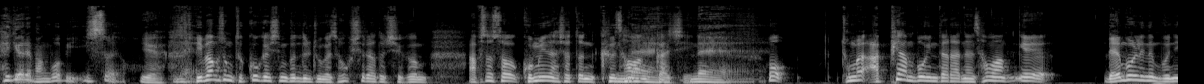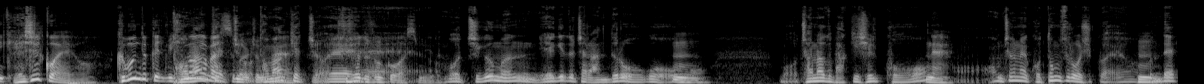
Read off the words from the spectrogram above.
해결의 방법이 있어요. 예. 네. 이 방송 듣고 계신 분들 중에서 혹시라도 지금 앞서서 고민하셨던 그 상황까지 네. 네. 어 정말 앞이 안 보인다라는 상황에 내몰리는 분이 계실 거예요. 그분들께 좀 희망의 말씀을 좀 더 많겠죠. 네, 주셔도 좋을 것 같습니다. 뭐 지금은 얘기도 잘 안 들어오고 음. 뭐 전화도 받기 싫고 네. 어, 엄청나게 고통스러우실 거예요. 음. 근데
